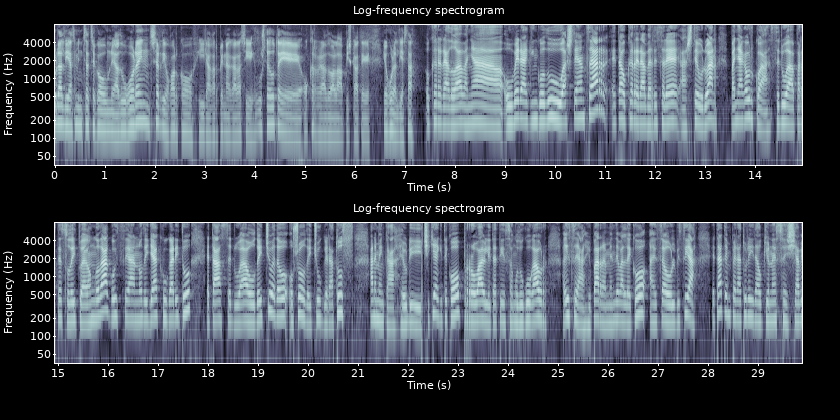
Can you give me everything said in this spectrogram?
Eguraldiaz mintzatzeko unea du gorain, zer dio gaurko iragarpena garazi? Uste dute okerrera doala pizkate eguraldi ez da? Okerrera doa, baina ubera egingo du astean zehar eta okerrera berriz ere aste uruan. Baina gaurkoa, zerua parte zodeitu egongo da, goizean odeiak ugaritu eta zerua odeitzu edo oso odeitzu geratuz. Hanemenka, euri txikia egiteko probabilitate izango dugu gaur. Aizea, ipar mendebaldeko, aizea ulbizia. Eta temperaturei daukionez xabi,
